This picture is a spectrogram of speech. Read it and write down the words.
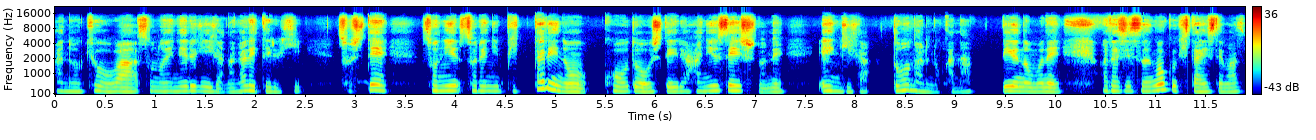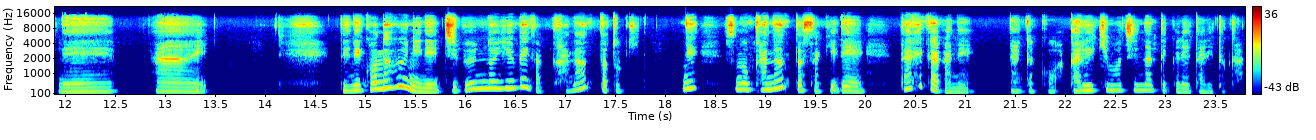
あの今日はそのエネルギーが流れてる日そしてそにそれにぴったりの行動をしている羽生選手のね演技がどうなるのかなっていうのもね私すごく期待してますね。はいでねこんな風にね自分の夢が叶った時ねその叶った先で誰かがねなんかこう明るい気持ちになってくれたりとか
